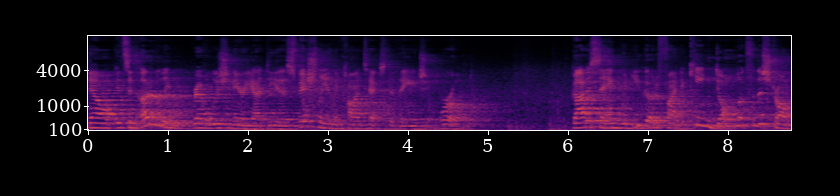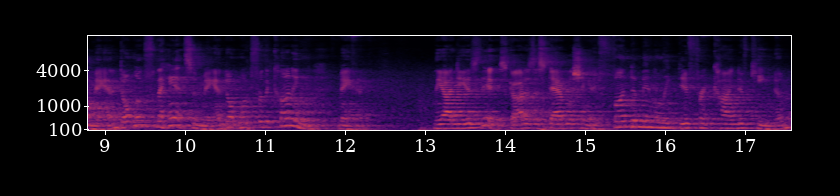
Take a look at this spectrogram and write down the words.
Now, it's an utterly revolutionary idea, especially in the context of the ancient world. God is saying when you go to find a king, don't look for the strong man, don't look for the handsome man, don't look for the cunning man. The idea is this God is establishing a fundamentally different kind of kingdom,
